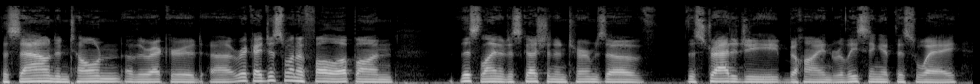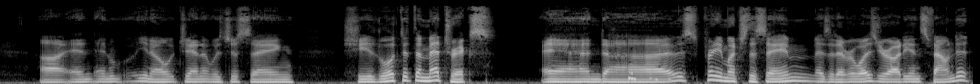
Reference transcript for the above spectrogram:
the sound and tone of the record, uh, Rick, I just want to follow up on this line of discussion in terms of the strategy behind releasing it this way. Uh, and and you know, Janet was just saying she looked at the metrics, and uh, it was pretty much the same as it ever was. Your audience found it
